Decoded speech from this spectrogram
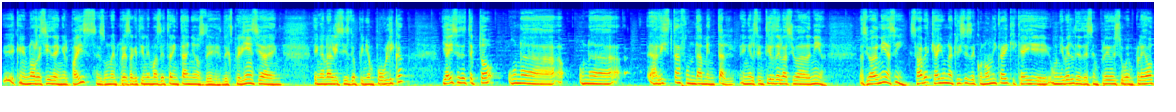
que no reside en el país, es una empresa que tiene más de 30 años de, experiencia en, en, análisis de opinión pública, y ahí se detectó una, una arista fundamental en el sentir de la ciudadanía. La ciudadanía sí, sabe que hay una crisis económica y que, hay eh, un nivel de desempleo y subempleo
